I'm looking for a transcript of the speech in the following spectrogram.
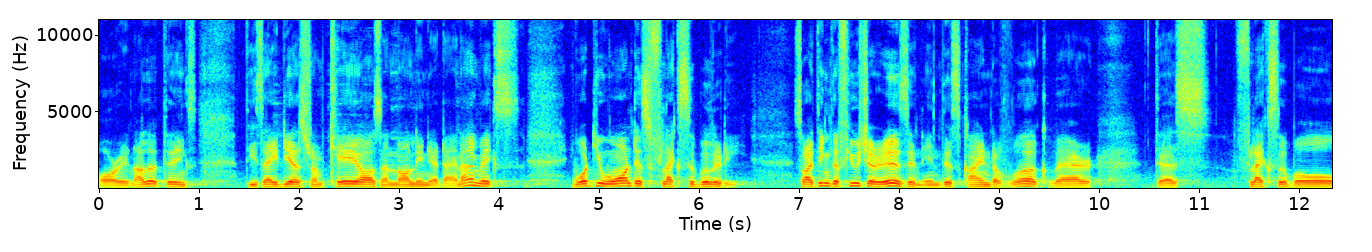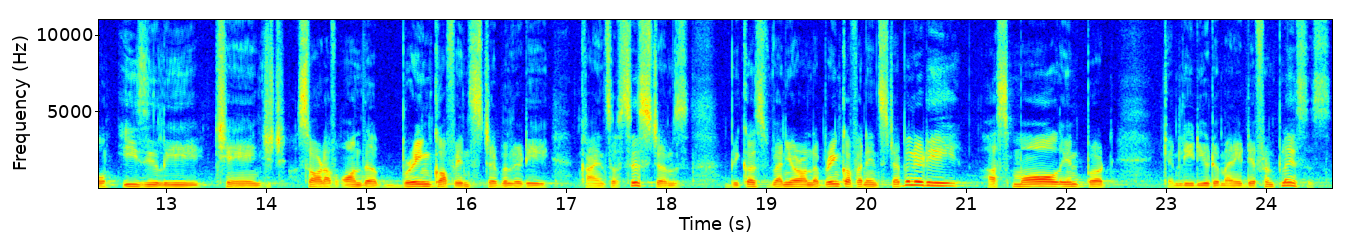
or in other things, these ideas from chaos and nonlinear dynamics, what you want is flexibility. So I think the future is in, in this kind of work where there's flexible, easily changed, sort of on the brink of instability kinds of systems. Because when you're on the brink of an instability, a small input can lead you to many different places.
